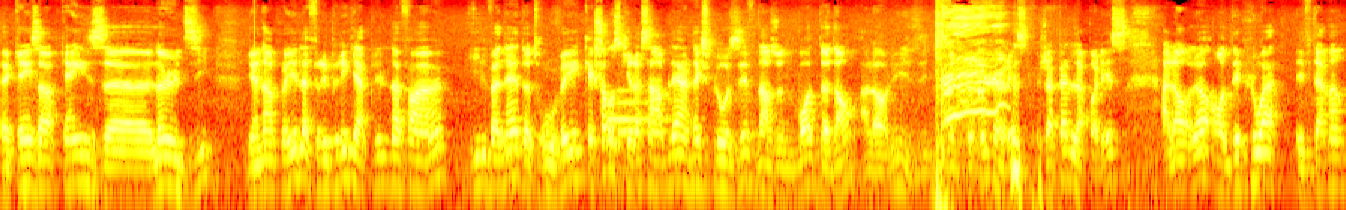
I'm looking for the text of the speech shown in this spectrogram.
15h15 euh, lundi. Il y a un employé de la friperie qui a appelé le 911 il venait de trouver quelque chose qui ressemblait à un explosif dans une boîte de dons. Alors lui, il dit, aucun risque, j'appelle la police. Alors là, on déploie évidemment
